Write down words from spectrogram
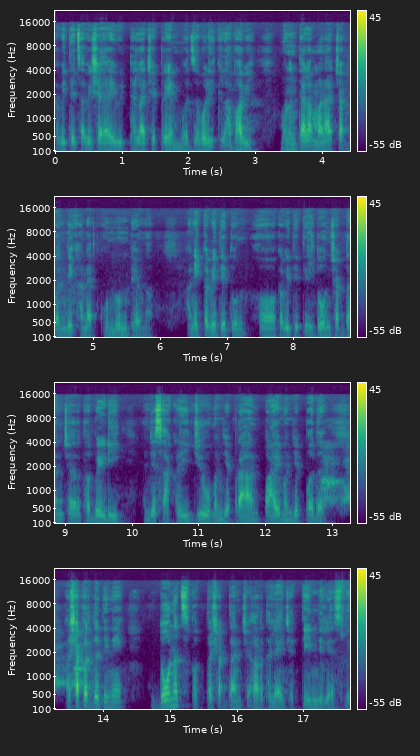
कवितेचा विषय आहे विठ्ठलाचे प्रेम व जवळीक लाभावी म्हणून त्याला मनाच्या बंदीखान्यात कोंडून ठेवणं. आणि कवितेतून कवितेतील दोन शब्दांचे अर्थ बेडी म्हणजे साखळी जीव म्हणजे प्राण पाय म्हणजे पद. अशा पद्धतीने दोनच फक्त शब्दांचे अर्थ लिहायचे. तीन दिले असले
